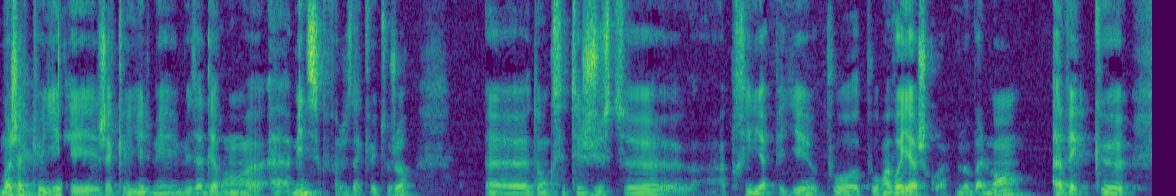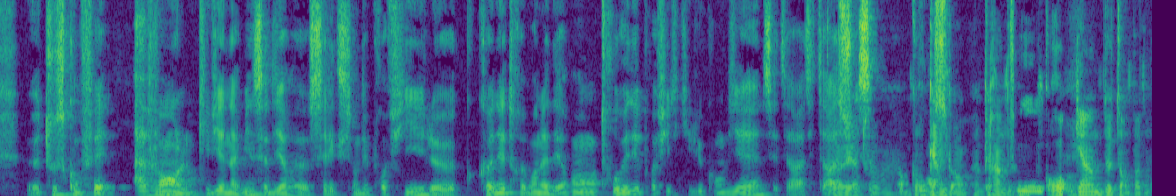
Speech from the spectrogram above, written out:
moi, j'accueillais, les, j'accueillais mes, mes, adhérents euh, à Minsk, enfin, je les accueille toujours. Euh, donc, c'était juste euh, un prix à payer pour, pour un voyage, quoi, globalement, avec euh, tout ce qu'on fait avant qu'ils viennent à Minsk, c'est-à-dire euh, sélection des profils, euh, connaître mon adhérent, trouver des profils qui lui conviennent, etc. etc. Ah un gros gain, de, gros gain de temps, pardon.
